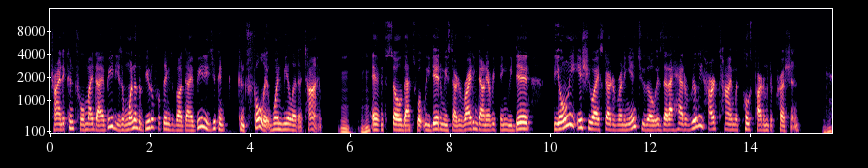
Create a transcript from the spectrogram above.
trying to control my diabetes. And one of the beautiful things about diabetes, you can control it one meal at a time. Mm. hmm And so that's what we did. And we started writing down everything we did. The only issue I started running into, though, is that I had a really hard time with postpartum depression. Mhm.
